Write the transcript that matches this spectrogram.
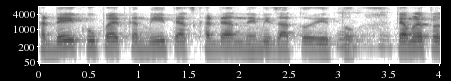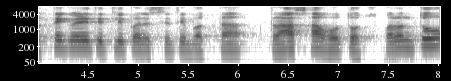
खड्डेही खूप आहेत कारण मी त्याच खड्ड्यात नेहमी जातो येतो. त्यामुळे प्रत्येक वेळी तिथली परिस्थिती बघता त्रास हा होतोच. परंतु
